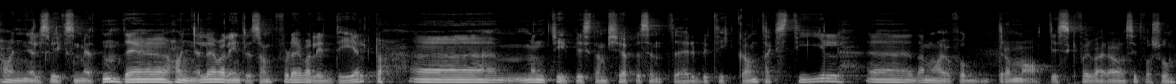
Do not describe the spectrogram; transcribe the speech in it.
handelsvirksomheten. Det, handel er veldig interessant, for det er veldig delt. Da. Eh, men typisk de kjøpesenterbutikkene, tekstil, eh, de har jo fått dramatisk forverra situasjon.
